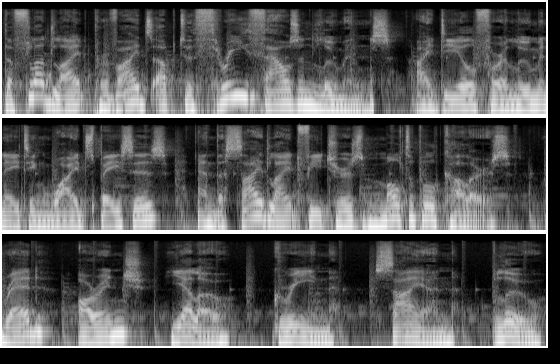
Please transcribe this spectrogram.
The floodlight provides up to 3000 lumens, ideal for illuminating wide spaces, and the sidelight features multiple colors red, orange, yellow, green, cyan, blue,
